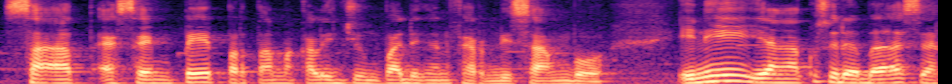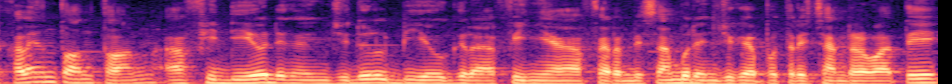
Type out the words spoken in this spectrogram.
saat SMP pertama kali jumpa dengan Ferdi Sambo. Ini yang aku sudah bahas ya, kalian tonton uh, video dengan judul biografinya Ferdi Sambo dan juga Putri Chandrawati.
